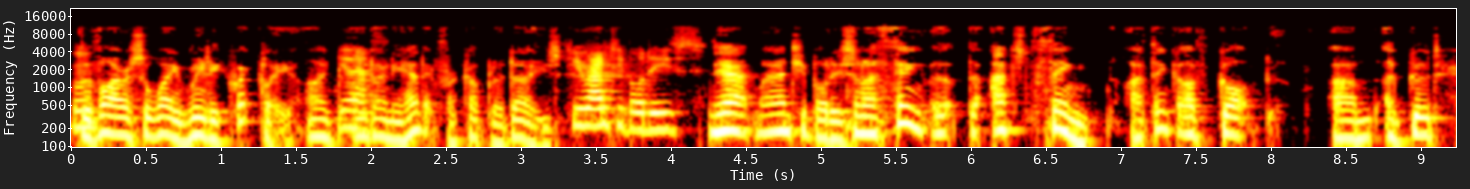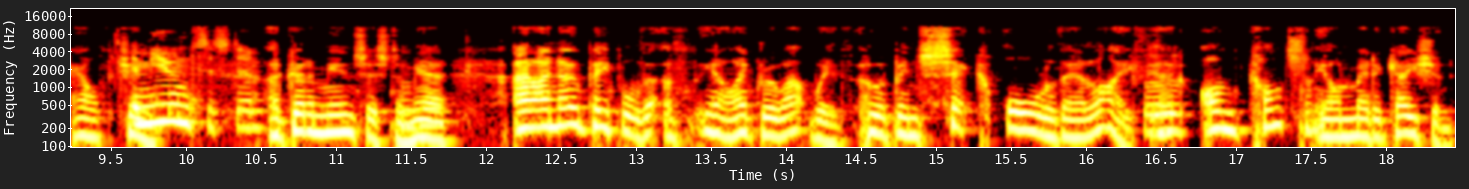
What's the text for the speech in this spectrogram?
the virus away really quickly. I, Mm. Yes. I'd only had it for a couple of days. Your antibodies. Yeah, my antibodies, and I think that that's the thing. I think I've got um, a good health gene. Immune system. a good immune system, yeah. And I know people that have, you know, I grew up with who have been sick all of their life, They're on constantly on medication.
